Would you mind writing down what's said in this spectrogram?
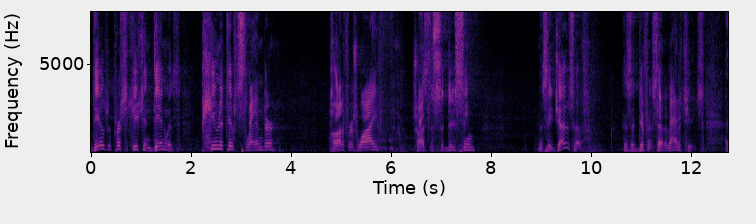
deals with persecution, then with punitive slander. Potiphar's wife tries to seduce him. But see, Joseph has a different set of attitudes a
